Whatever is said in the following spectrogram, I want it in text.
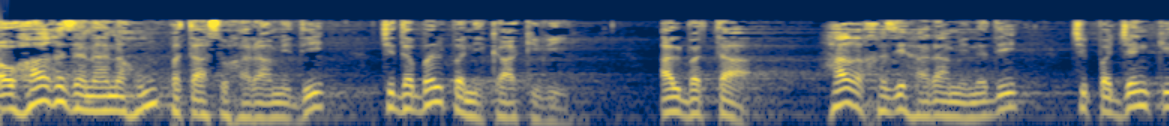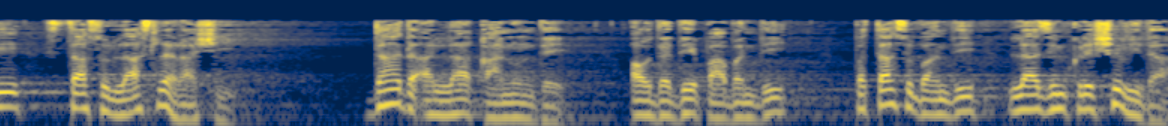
او هغه زنانه هم پتا سو حرام دي چې د بل په نکاح کې وي البته هغه خزي حرام نه دي چې په جنگ کې ستاسو لاس لراشي دا د الله قانون دی او د دې پابندي په تاسو باندې لازم کړی شوی دا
